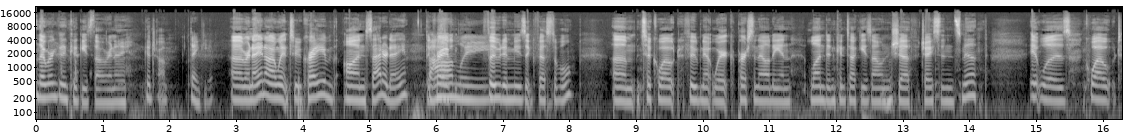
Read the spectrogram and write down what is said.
They were good cookies, though, Renee. Good job. Thank you. Uh, Renee and I went to Crave on Saturday, the Finally. Crave Food and Music Festival. Um, to quote Food Network personality and London, Kentucky's own chef Jason Smith, it was, quote,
